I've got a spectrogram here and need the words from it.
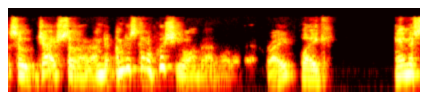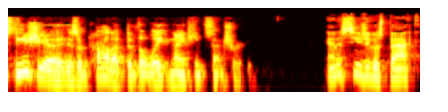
So, Josh, so I'm, I'm just going to push you on that a little bit, right? Like, anesthesia is a product of the late 19th century. Anesthesia goes back.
